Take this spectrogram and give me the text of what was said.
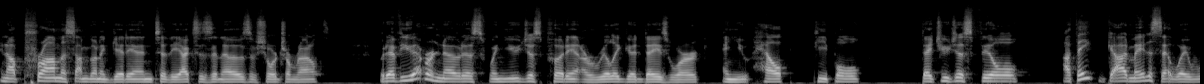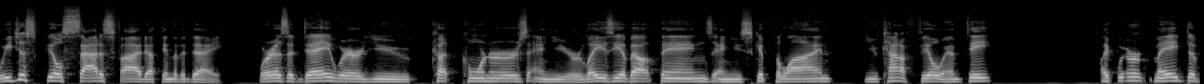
and I promise I'm going to get into the X's and O's of short term rentals. But have you ever noticed when you just put in a really good day's work and you help people that you just feel? I think God made us that way. We just feel satisfied at the end of the day. Whereas a day where you cut corners and you're lazy about things and you skip the line, you kind of feel empty. Like we were made to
